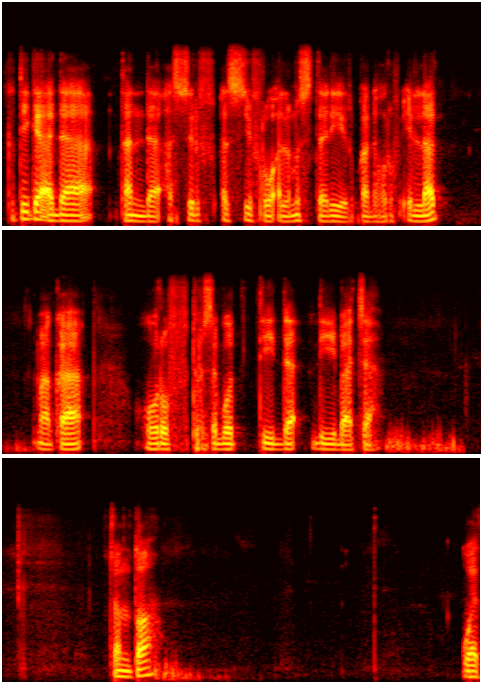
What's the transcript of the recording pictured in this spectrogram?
Ketika ada tanda asif, asifru al-mustadir pada huruf illat, maka huruf tersebut tidak dibaca. Contoh, wa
